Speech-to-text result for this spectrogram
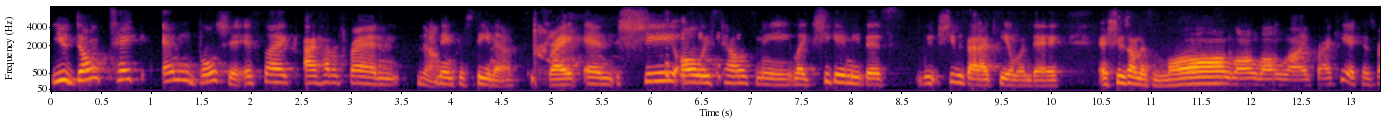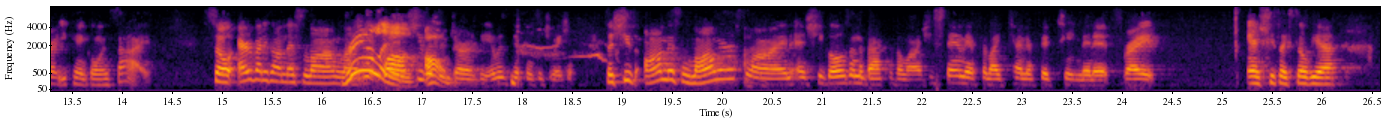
you don't take any bullshit. It's like I have a friend no. named Christina, right? And she always tells me, like, she gave me this we, she was at IKEA one day and she was on this long, long, long line for IKEA because right, you can't go inside. So everybody's on this long line. Really? Well, she was oh. in Jersey. It was a different situation. So she's on this long ass line and she goes in the back of the line. She's standing there for like 10 or 15 minutes, right? And she's like, Sylvia,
